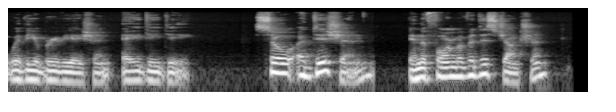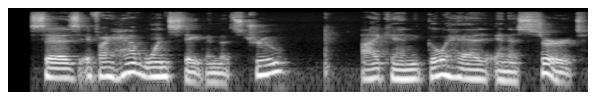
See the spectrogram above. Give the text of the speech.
with the abbreviation ADD. So addition, in the form of a disjunction, says if I have one statement that's true, I can go ahead and assert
